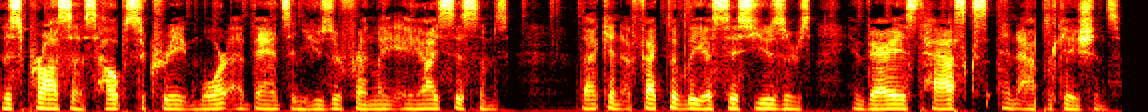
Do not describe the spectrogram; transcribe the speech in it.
This process helps to create more advanced and user friendly AI systems, that can effectively assist users in various tasks and applications.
